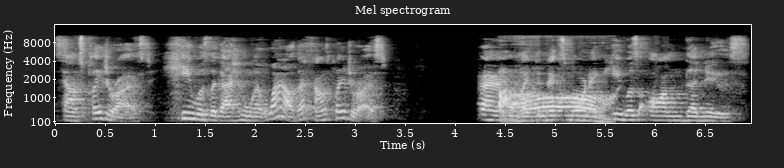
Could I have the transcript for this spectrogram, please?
sounds plagiarized." He was the guy who went, "Wow, that sounds plagiarized." And like the next morning, Oh. he was on the news.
